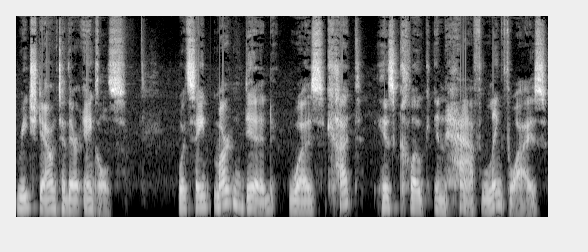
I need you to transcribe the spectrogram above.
reached down to their ankles. What St. Martin did was cut his cloak in half lengthwise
